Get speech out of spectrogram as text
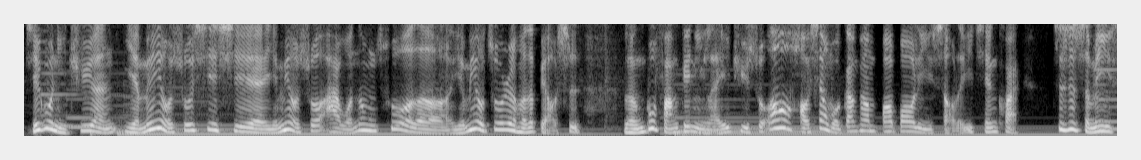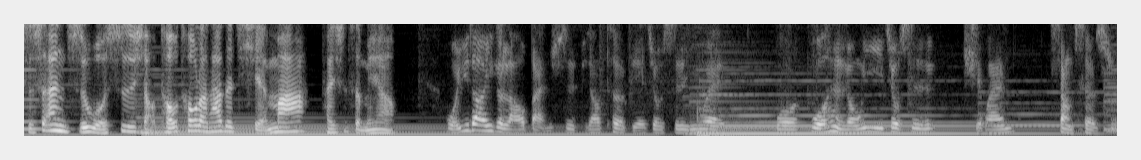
结果你居然也没有说谢谢，也没有说啊我弄错了，也没有做任何的表示，冷不防给你来一句说哦，好像我刚刚包包里少了一千块，这是什么意思？是暗指我是小偷偷了他的钱吗？还是怎么样？我遇到一个老板是比较特别，就是因为我我很容易就是喜欢。上厕所，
